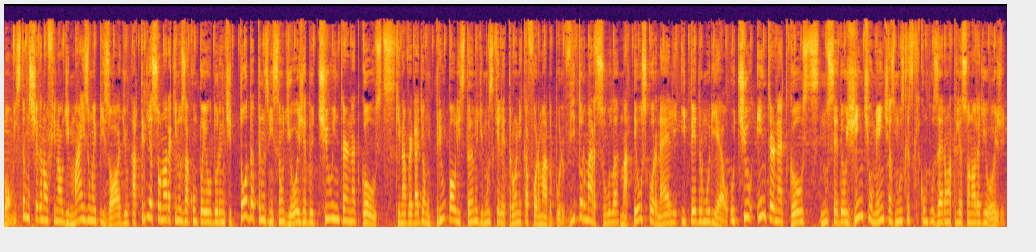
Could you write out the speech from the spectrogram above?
Bom, estamos chegando ao final de mais um episódio. A trilha sonora que nos acompanhou durante toda a transmissão de hoje é do Two Internet Ghosts, que na verdade é um trio paulistano de música eletrônica formado por Vitor Marsula, Matheus Cornelli e Pedro Muriel. O Two Internet Ghosts nos cedeu gentilmente as músicas que compuseram a trilha sonora de hoje.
